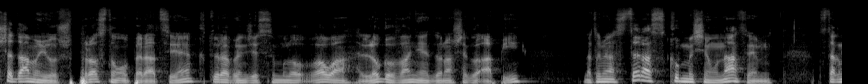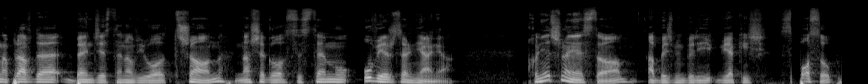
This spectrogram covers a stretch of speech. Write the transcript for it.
Posiadamy już prostą operację, która będzie symulowała logowanie do naszego API. Natomiast teraz skupmy się na tym, co tak naprawdę będzie stanowiło trzon naszego systemu uwierzytelniania. Konieczne jest to, abyśmy byli w jakiś sposób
